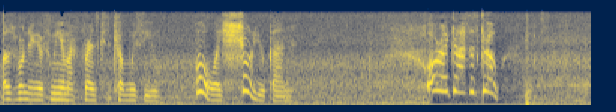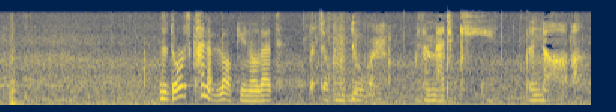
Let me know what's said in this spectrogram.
I was wondering if me and my friends could come with you. Oh, I sure you can. Alright guys, let's go! The door's kind of locked, you know that. Let's open the door with our magic key, the knob.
